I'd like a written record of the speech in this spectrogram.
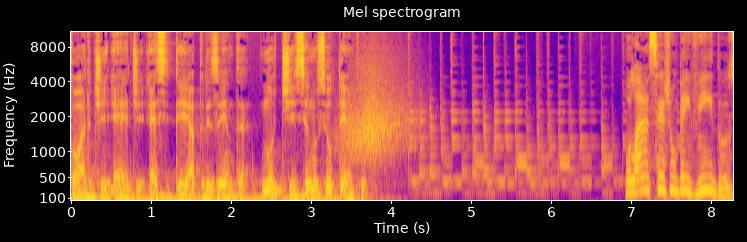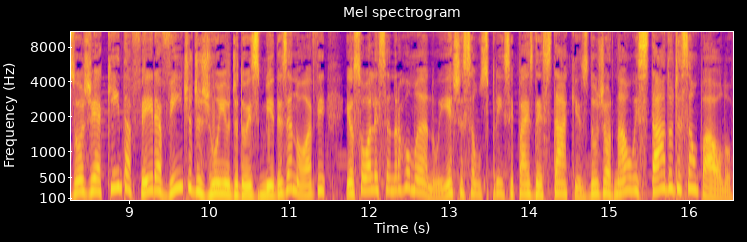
Ford Ed ST apresenta Notícia no seu tempo. Olá, sejam bem-vindos. Hoje é quinta-feira, 20 de junho de 2019. Eu sou Alessandra Romano e estes são os principais destaques do jornal Estado de São Paulo.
